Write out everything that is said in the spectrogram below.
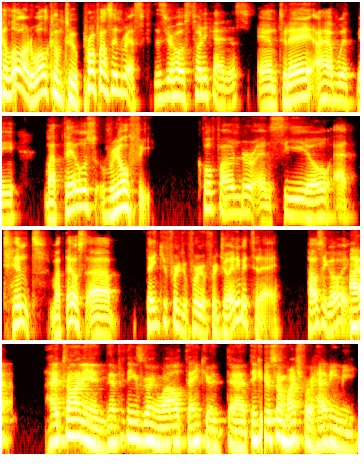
Hello and welcome to Profiles in Risk. This is your host, Tony Cañas, and today I have with me Matheus Riolfi, co-founder and CEO at Tint. Matheus, uh, thank you for, for, for joining me today. How's it going? Hi, hi Tony, and everything's going well. Thank you, and uh, thank you so much for having me.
